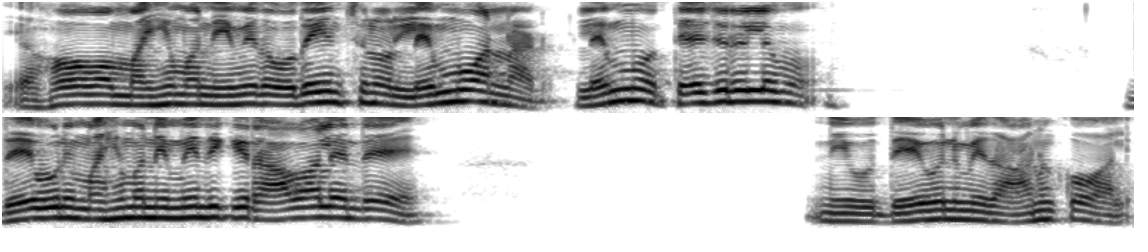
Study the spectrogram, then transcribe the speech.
యహోవ మహిమ నీ మీద ఉదయించును లెమ్ము అన్నాడు. లెమ్ము తేజరి లెమ్ము. దేవుని మహిమ నీ మీదకి రావాలంటే నీవు దేవుని మీద ఆనుకోవాలి.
